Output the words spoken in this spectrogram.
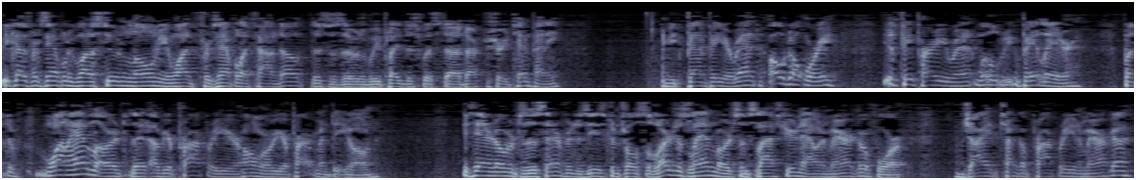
Because, for example, if you want a student loan, or you want, for example, I found out this is we played this with uh, Dr. Sherri Tenpenny. If you can't pay your rent, oh, don't worry, you just pay part of your rent. Well, you can pay it later. But the one landlord that of your property, your home, or your apartment that you own, is handed over to the Center for Disease Control. So the largest landlord since last year now in America for giant chunk of property in America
